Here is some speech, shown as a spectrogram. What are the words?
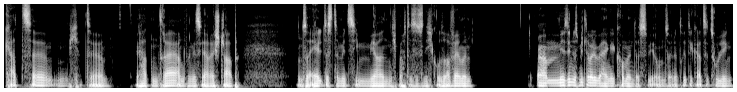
Katze. Ich hatte, wir hatten drei, Anfang des Jahres starb unser Ältester mit sieben Jahren. Ich mache das jetzt nicht groß aufwärmen. Ähm, wir sind uns mittlerweile übereingekommen, dass wir uns eine dritte Katze zulegen.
